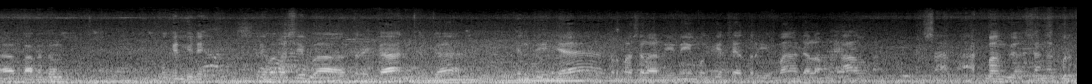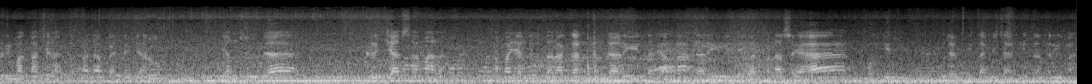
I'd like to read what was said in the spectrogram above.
uh, Pak Ketum. Mungkin gini terima kasih buat rekan juga. Intinya permasalahan ini mungkin saya terima dalam hal sangat bangga sangat berterima kasih lah kepada PT Jarum yang sudah kerjasama lah. Apa yang diutarakan dari dari apa dari Dewan Penasehat mungkin udah kita bisa kita terima.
